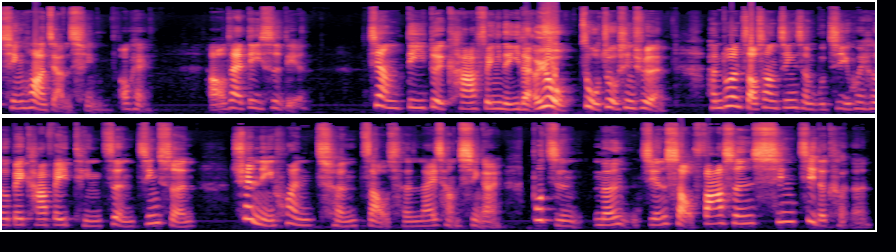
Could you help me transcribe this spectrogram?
氢化钾的氢，OK，好，在第四点，降低对咖啡因的依赖。哎呦，这我最有兴趣诶很多人早上精神不济，会喝杯咖啡提振精神。劝你换成早晨来场性爱，不只能减少发生心悸的可能，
